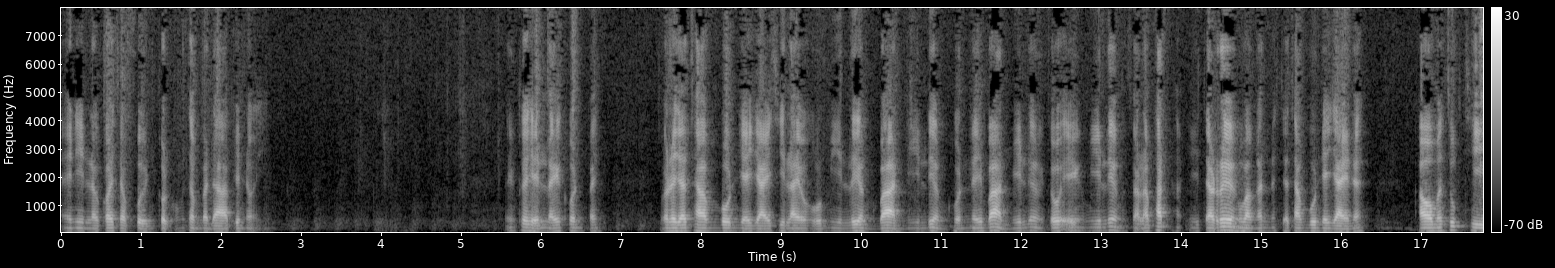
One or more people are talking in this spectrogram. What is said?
ไอ้นี่เราก็จะฝืนกฎของธรรมดาไปหน่อยนั่นเคยเห็นหลายคนไป เวลาจะทำบุญใหญ่ ๆ ทีไรโอ้โหมีเรื่องบ้าน มีเรื่องคนในบ้าน มีเรื่องตัวเอง มีเรื่องสารพัดมีแต่เรื่องว่างั้นจะทำบุญใหญ่ ๆ นะ เอามันทุกที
